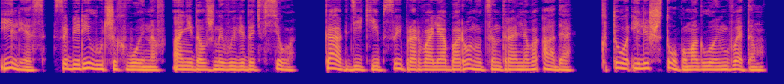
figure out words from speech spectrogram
Илиас, собери лучших воинов, они должны выведать все. Как дикие псы прорвали оборону центрального ада? Кто или что помогло им в этом?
